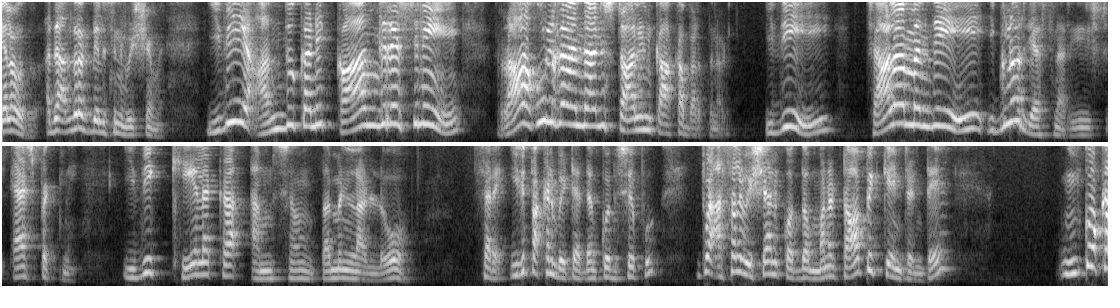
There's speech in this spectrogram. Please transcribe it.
గెలవదు. అది అందరికి తెలిసిన విషయమే. ఇది అందుకని కాంగ్రెస్ని రాహుల్ గాంధీ అని స్టాలిన్ కాకబడుతున్నాడు. ఇది చాలామంది ఇగ్నోర్ చేస్తున్నారు ఈ ఆస్పెక్ట్ని ఇది కీలక అంశం తమిళనాడులో. సరే ఇది పక్కన పెట్టేద్దాం కొద్దిసేపు. ఇప్పుడు అసలు విషయానికి వద్దాం. మన టాపిక్ ఏంటంటే ఇంకొక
